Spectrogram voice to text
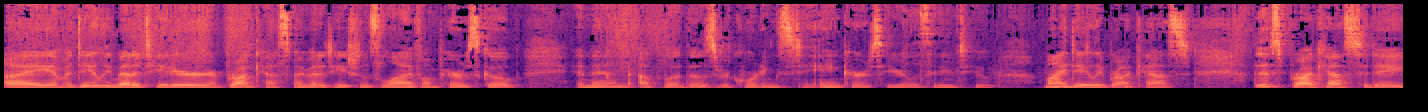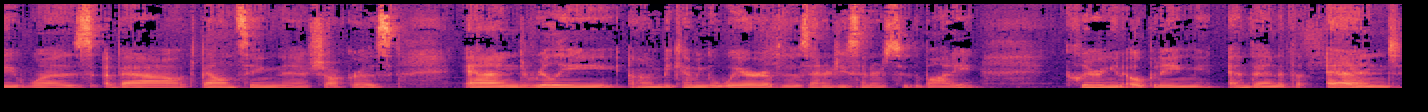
I am a daily meditator, broadcast my meditations live on Periscope, and then upload those recordings to Anchor. So you're listening to my daily broadcast. This broadcast today was about balancing the chakras and really um, becoming aware of those energy centers through the body, clearing and opening. And then at the end,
